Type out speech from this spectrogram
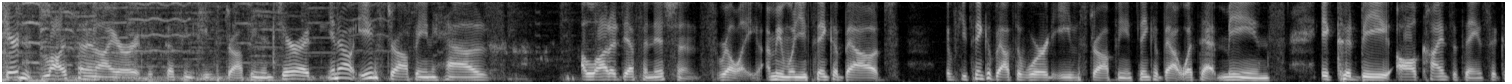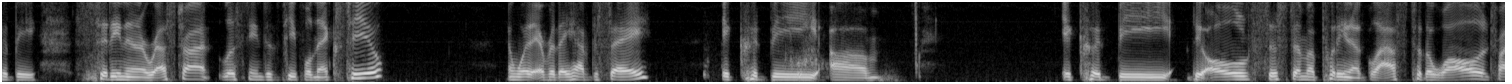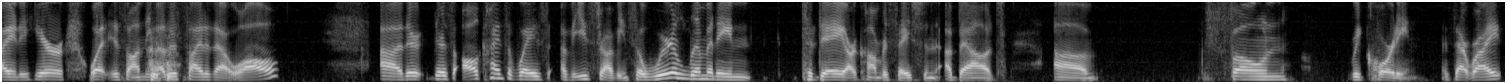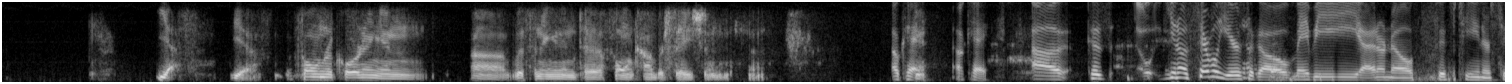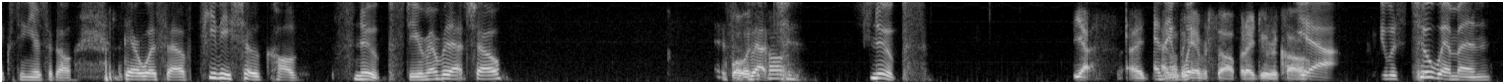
Jared Larson and I are discussing eavesdropping. And Jared, you know, eavesdropping has a lot of definitions, really. I mean, when you think about if you think about the word eavesdropping, you think about what that means, it could be all kinds of things. It could be sitting in a restaurant listening to the people next to you and whatever they have to say. It could be um, it could be the old system of putting a glass to the wall and trying to hear what is on the other side of that wall. Uh, there, there's all kinds of ways of eavesdropping. So we're limiting today our conversation about um, phone recording. Is that right? Yes. Yeah. Phone recording and uh, listening into phone conversations. Okay. Okay. Because, uh, you know, several years ago, maybe, I don't know, 15 or 16 years ago, there was a TV show called Snoops. Do you remember that show? This what was about it called? Snoops. Yes, I, and I don't think I ever saw it, but I do recall. Yeah, it was two women,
